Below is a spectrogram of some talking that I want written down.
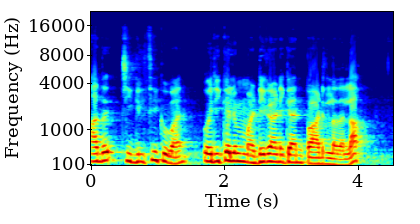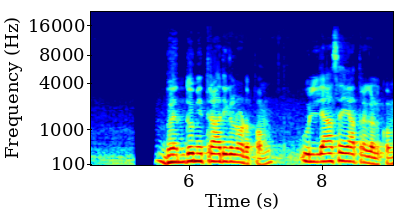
അത് ചികിത്സിക്കുവാൻ ഒരിക്കലും മടി കാണിക്കാൻ പാടുള്ളതല്ല ബന്ധുമിത്രാദികളോടൊപ്പം ഉല്ലാസയാത്രകൾക്കും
